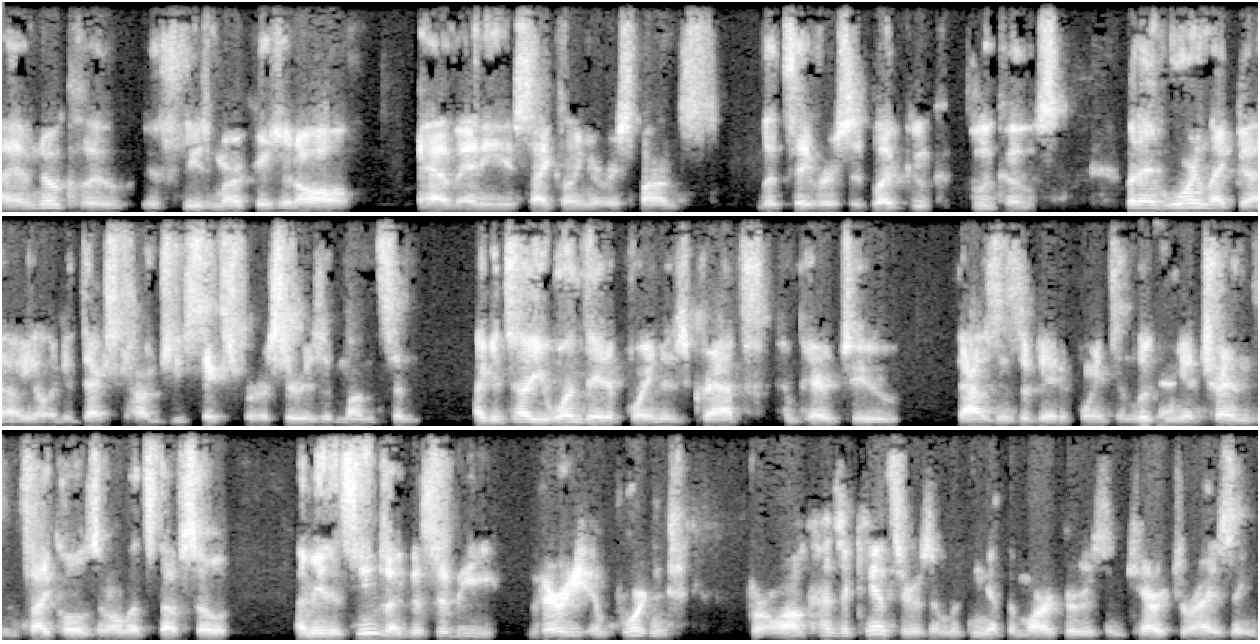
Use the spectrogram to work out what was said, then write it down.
I have no clue if these markers at all have any cycling or response, let's say, versus blood glu- glucose. But I've worn like a, you know like a Dexcom G6 for a series of months, and I can tell you one data point is crap compared to thousands of data points and looking at trends and cycles and all that stuff. So, I mean, it seems like this would be very important for all kinds of cancers and looking at the markers and characterizing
